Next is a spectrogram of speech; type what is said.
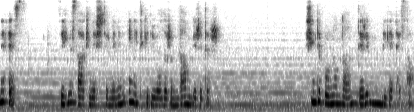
Nefes, zihni sakinleştirmenin en etkili yollarından biridir. Şimdi burnundan derin bir nefes al.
